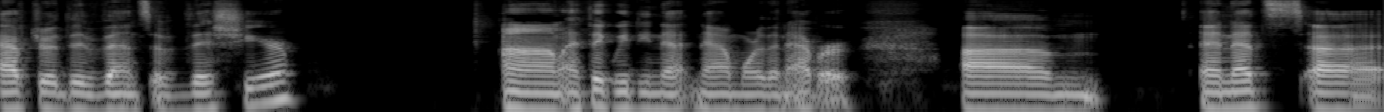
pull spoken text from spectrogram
after the events of this year. Um, I think we need that now more than ever. Um, and that's uh,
